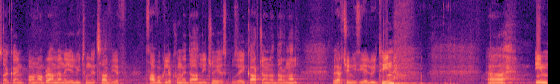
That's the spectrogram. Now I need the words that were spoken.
սակայն պարոն Աբ รา համյանը ելույթ ունեցավ եւ ցավոք լքում է դահլիճը, ես կուզեի կարճ անդրադառնալ վերջինիս ելույթին։ Իմ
